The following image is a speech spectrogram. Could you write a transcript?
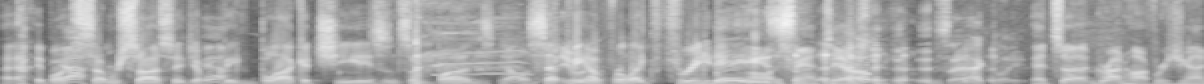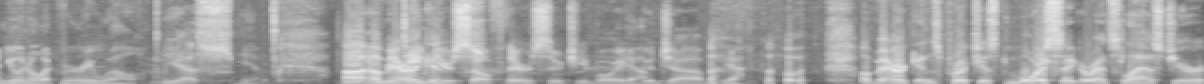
I I bought Yeah. summer sausage, a Yeah. big block of cheese, and some buns. No, it's Set me up for beautiful. like three Oh, it's days. fantastic. Yep, exactly. It's uh, Grundhofer's, John. You know it very well. Yes. Yeah. Uh, You Americans. redeemed yourself there, Suchi boy. Yeah. Good job. Yeah. Americans purchased more cigarettes last year,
